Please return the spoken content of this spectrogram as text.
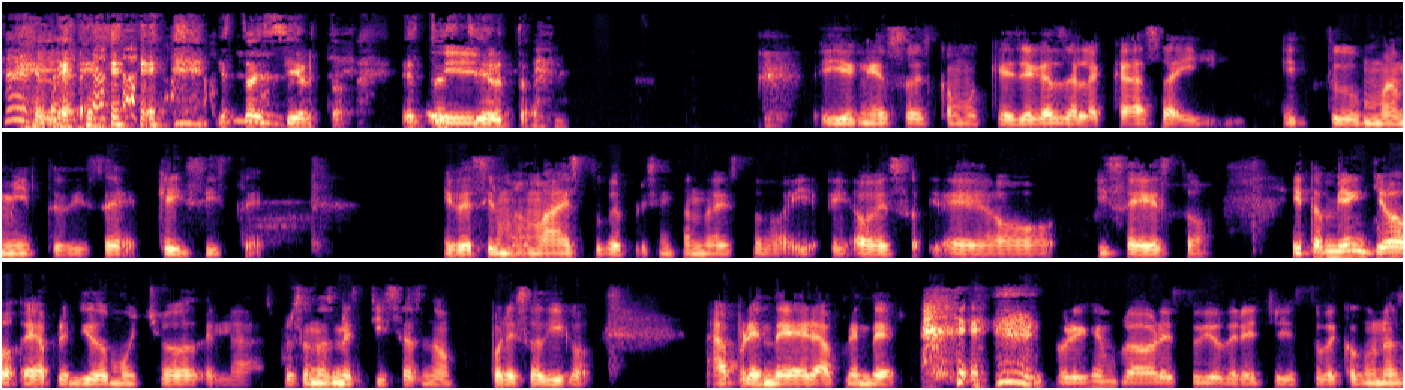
esto es cierto, esto y... es cierto. Y en eso es como que llegas a la casa y, y tu mami te dice, ¿qué hiciste? Y decir, mamá, estuve presentando esto, y, y, o, eso, eh, o hice esto. Y también yo he aprendido mucho de las personas mestizas, ¿no? Por eso digo, aprender, aprender. Por ejemplo, ahora estudio derecho y estuve con unos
